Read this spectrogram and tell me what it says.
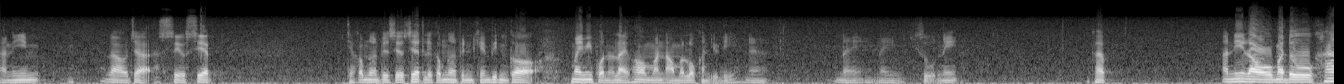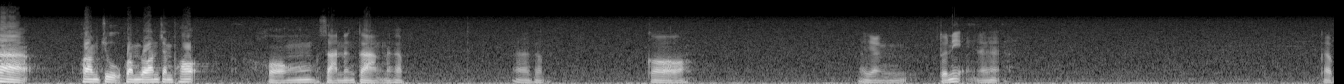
อันนี้เราจะเซลเซียส จะคำนวณเป็นเซลเซียสหรือคำนวณเป็นเคลวินก็ไม่มีผลอะไร เพราะมันเอามาลบกันอยู่ดีนะในในสูตรนี้ครับ อันนี้เรามาดูค่าความจุความร้อนจำเพาะของสารต่างๆนะครับอ่าครับ ก็ อย่างตัวนี้นะฮะครับ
